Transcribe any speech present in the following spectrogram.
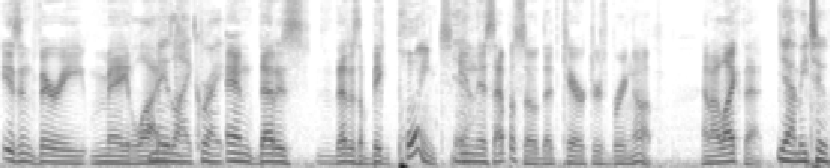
isn't very May like. May like, right. and that is that is a big point Yeah. in this episode that characters bring up, and I like that. Yeah, me too.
